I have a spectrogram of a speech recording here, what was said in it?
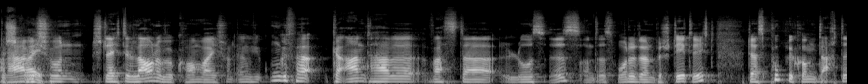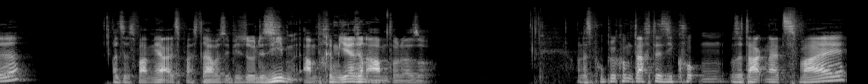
Und da habe ich schon schlechte Laune bekommen, weil ich schon irgendwie ungefähr geahnt habe, was da los ist. Und es wurde dann bestätigt. Das Publikum dachte, also es war mehr als bei Star Wars Episode 7 am Premierenabend oder so. Und das Publikum dachte, sie gucken The Dark Knight 2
